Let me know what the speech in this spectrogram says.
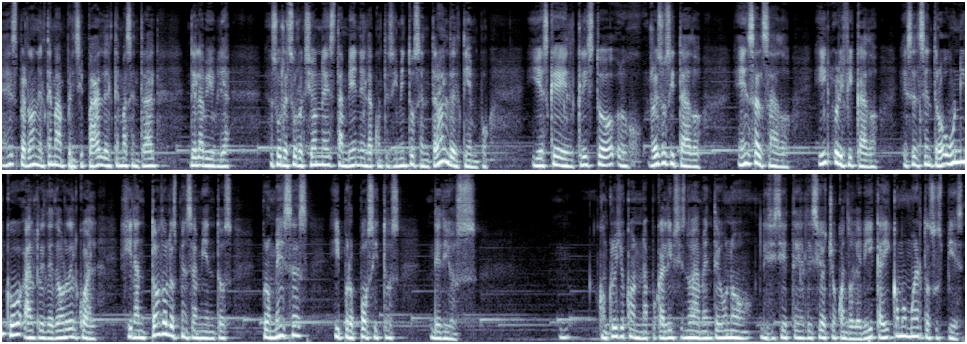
es perdón, el tema principal, el tema central de la Biblia, su resurrección es también el acontecimiento central del tiempo, y es que el Cristo resucitado, ensalzado y glorificado es el centro único alrededor del cual giran todos los pensamientos, promesas y propósitos de Dios. Concluyo con Apocalipsis nuevamente 1, 17 al 18, cuando le vi caí como muerto a sus pies.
